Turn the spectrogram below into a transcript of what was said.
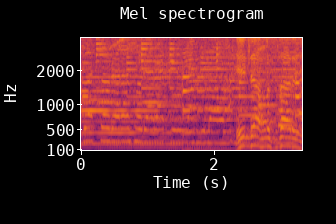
Buat saudara-saudaraku yang di bawah. Indah lestari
